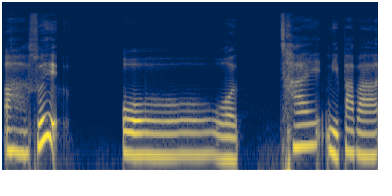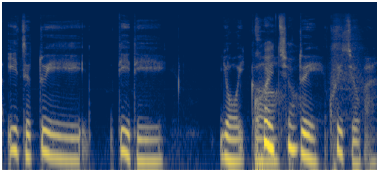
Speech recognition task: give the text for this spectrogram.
啊，所以我我猜你爸爸一直对弟弟有一个愧疚。对愧疚感。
